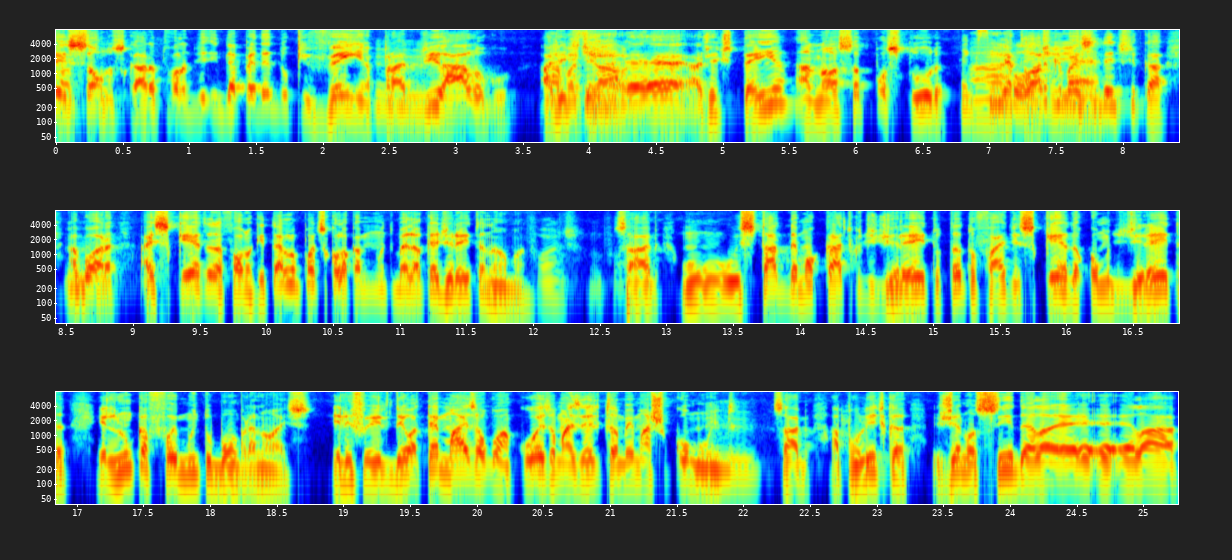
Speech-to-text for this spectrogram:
eleição dos caras, tô falando de independente do que venha para diálogo. A gente, tem, diálogo. é, a gente tenha a nossa postura. Tem que se Ah, E é claro que vai É. se identificar. Agora, a esquerda, da forma que está, ela não pode se colocar muito melhor que a direita, não, mano. Pode, não pode. Sabe? Um- o Estado democrático de direito, tanto faz de esquerda como de direita, ele nunca foi muito bom para nós. Ele, foi- ele deu até mais alguma coisa, mas ele também machucou muito, sabe? A política genocida, ela, é- é- ela,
